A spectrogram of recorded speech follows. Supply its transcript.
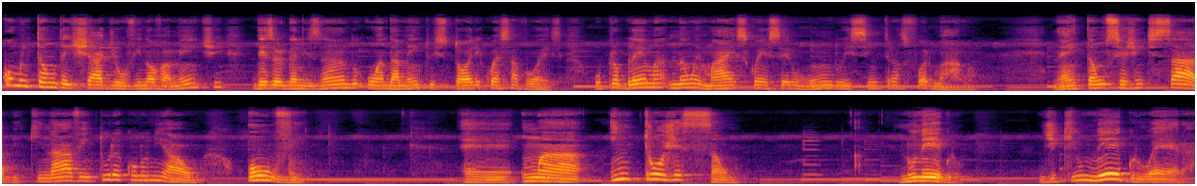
Como então deixar de ouvir novamente, desorganizando o andamento histórico essa voz? O problema não é mais conhecer o mundo e sim transformá-lo. Né? Então, se a gente sabe que na aventura colonial houve é, uma introjeção no negro, de que o negro era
